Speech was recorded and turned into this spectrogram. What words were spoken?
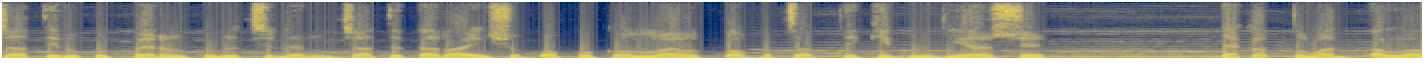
জাতির উপর প্রেরণ করেছিলেন, যাতে তারা এইসব অপকর্ম এবং পাপাচার থেকে বেরিয়ে আসে, একাত্মবাদ আল্লাহ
